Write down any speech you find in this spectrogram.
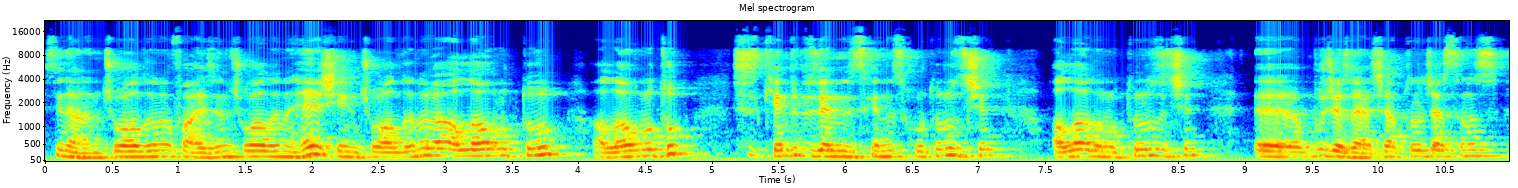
zinanın çoğaldığını, faizin çoğaldığını, her şeyin çoğaldığını ve Allah'ı unuttuğunu, Allah'ı unutup siz kendi düzeninizi kendiniz kurduğunuz için, Allah'ı da unuttuğunuz için e, bu cezaya çarptırılacaksınız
